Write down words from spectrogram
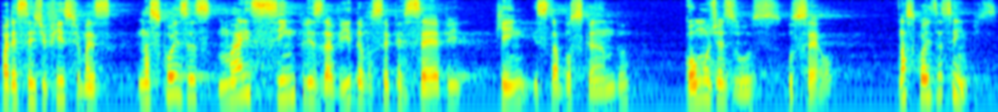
parecer difícil, mas nas coisas mais simples da vida você percebe quem está buscando, como Jesus, o céu. Nas coisas simples.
